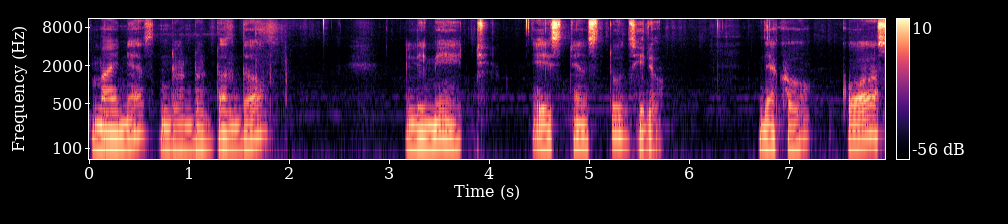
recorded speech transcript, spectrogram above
minus dot dot dot দাও limit h tends to zero দেখো cos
